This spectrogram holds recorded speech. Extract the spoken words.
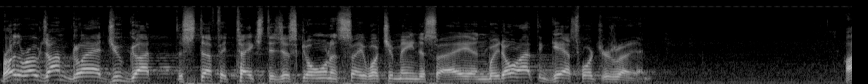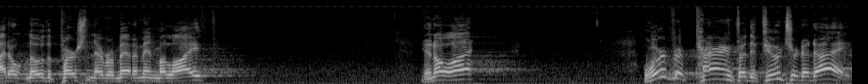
Brother Rodes, I'm glad you got the stuff it takes to just go on and say what you mean to say, and we don't have to guess what you're saying. I don't know the person, never met him in my life. You know what? We're preparing for the future today.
